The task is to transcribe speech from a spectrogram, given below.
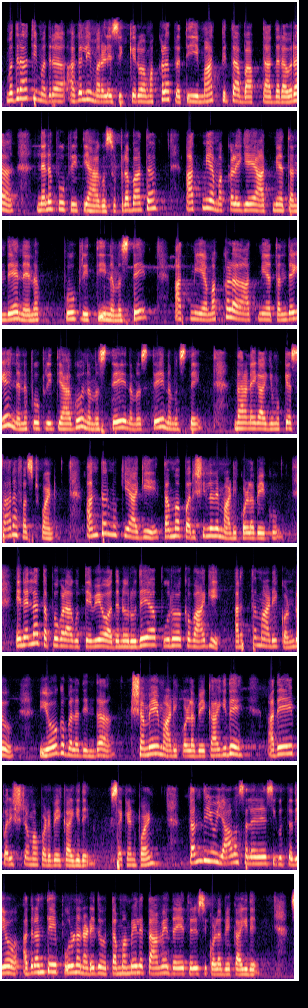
ಮಧುರಾತಿ ಮಧುರ ಅಗಲಿ ಮರಳಿ ಸಿಕ್ಕಿರುವ ಮಕ್ಕಳ ಪ್ರತಿ ಮಾತ್ಪಿತಾ ಬಾಪ್ತಾದರವರ ನೆನಪು, ಪ್ರೀತಿ ಹಾಗೂ ಸುಪ್ರಭಾತ. ಆತ್ಮೀಯ ಮಕ್ಕಳಿಗೆ ಆತ್ಮೀಯ ತಂದೆಯ ನೆನಪು, ಪ್ರೀತಿ, ನಮಸ್ತೆ. ಆತ್ಮೀಯ ಮಕ್ಕಳ ಆತ್ಮೀಯ ತಂದೆಗೆ ನೆನಪು, ಪ್ರೀತಿ ಹಾಗೂ ನಮಸ್ತೆ ನಮಸ್ತೆ ನಮಸ್ತೆ. ಧಾರಣೆಗಾಗಿ ಮುಖ್ಯ ಸಾರ ಫಸ್ಟ್ ಪಾಯಿಂಟ್. ಅಂತರ್ಮುಖಿಯಾಗಿ ತಮ್ಮ ಪರಿಶೀಲನೆ ಮಾಡಿಕೊಳ್ಳಬೇಕು. ಏನೆಲ್ಲ ತಪ್ಪುಗಳಾಗುತ್ತವೆಯೋ ಅದನ್ನು ಹೃದಯ ಪೂರ್ವಕವಾಗಿ ಅರ್ಥ ಮಾಡಿಕೊಂಡು ಯೋಗ ಬಲದಿಂದ ಕ್ಷಮೆ ಮಾಡಿಕೊಳ್ಳಬೇಕಾಗಿದೆ, ಅದೇ ಪರಿಶ್ರಮ ಪಡಬೇಕಾಗಿದೆ. ಸೆಕೆಂಡ್ ಪಾಯಿಂಟ್ ತಂದೆಯು ಯಾವ ಸಲಹೆ ಸಿಗುತ್ತದೆಯೋ ಅದರಂತೆ ಪೂರ್ಣ ನಡೆದು ತಮ್ಮ ಮೇಲೆ ತಾವೇ ದಯೆ ತರಿಸಿಕೊಳ್ಳಬೇಕಾಗಿದೆ.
